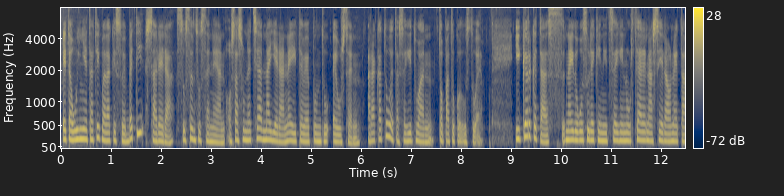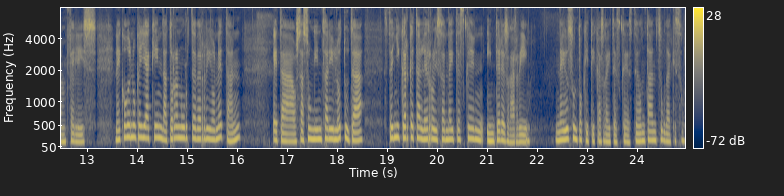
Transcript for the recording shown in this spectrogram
Eta uinetatik badakizue beti sarera, zuzen zuzenean, osasun etxea nahiera neitb.eu zen. Arakatu eta segituan topatuko duzue. Ikerketaz nahi dugu zurekin hitz egin urtearen hasiera honetan Felix. Nahiko genuke jakin datorren urte berri honetan eta osasungintzari lotuta zein ikerketa lerro izan daitezken interesgarri. Nahi duzun tokitik az gaitezke, ez hontan zuk dakizu.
